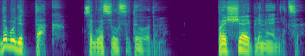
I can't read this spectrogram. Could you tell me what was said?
«Да будет так», — согласился Теоден. «Прощай, племянница.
